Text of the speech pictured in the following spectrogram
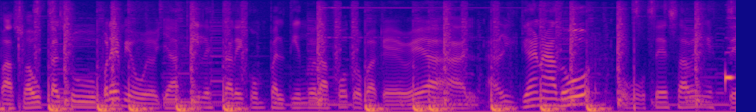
pasó a buscar su premio. Bueno, ya aquí le estaré compartiendo la foto para que vea al, al ganador. Como ustedes saben, este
